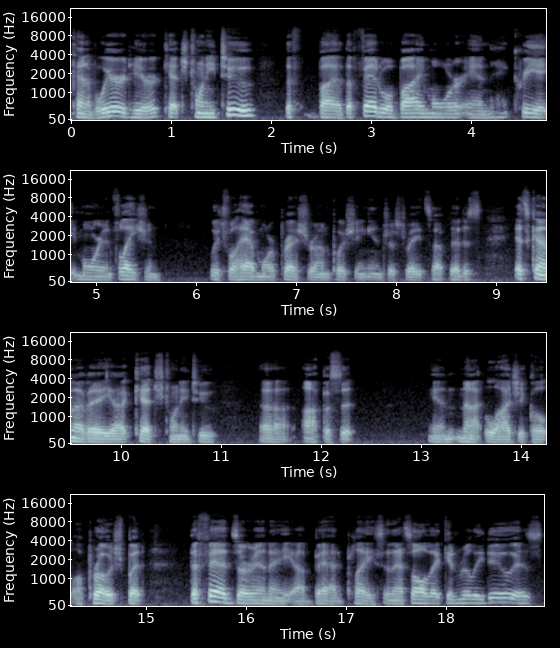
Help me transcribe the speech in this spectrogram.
kind of weird here, catch 22, the, by, the Fed will buy more and create more inflation, which will have more pressure on pushing interest rates up. It is, it's kind of a uh, catch 22 uh, opposite and not logical approach. But the Feds are in a, a, bad place, and that's all they can really do is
